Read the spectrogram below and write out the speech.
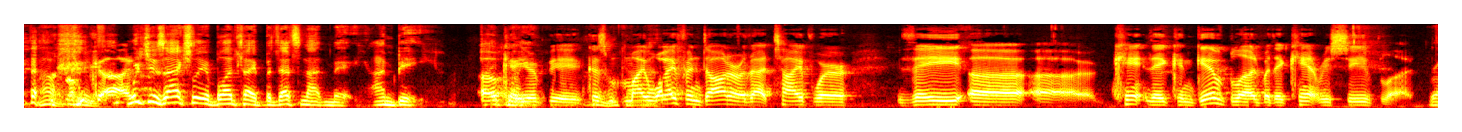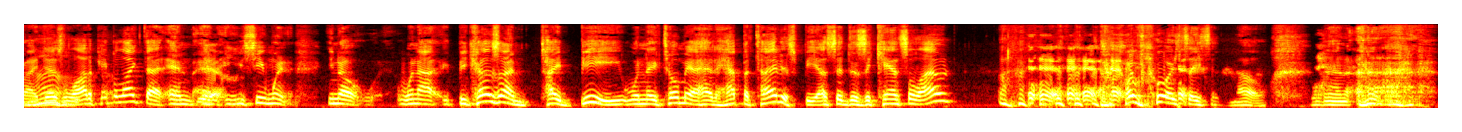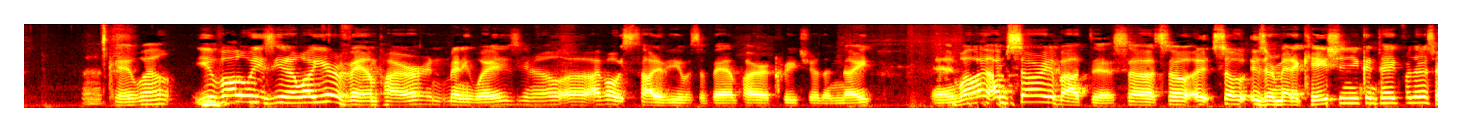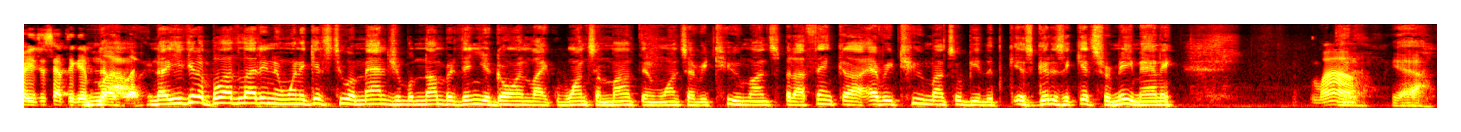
Oh, geez. God. which is actually a blood type, but that's not me. I'm B. Okay, you're B. Because my wife and daughter are that type where they uh, uh, can't they can give blood, but they can't receive blood. Right. There's a lot of people like that. And, Yeah. and you see when you know, when I because I'm type B, when they told me I had hepatitis B, I said, Does it cancel out? of course they said no. And Okay, well, you've always, you know, well, you're a vampire in many ways, you know. Uh, I've always thought of you as a vampire creature of the night. And, well, I, I'm sorry about this. Uh, so, uh, so is there medication you can take for this, or you just have to get blood? no, Like, no, you get a bloodletting, and when it gets to a manageable number, then you're going like once a month and once every two months. But I think uh, every two months will be the as good as it gets for me, Manny. wow. Yeah.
